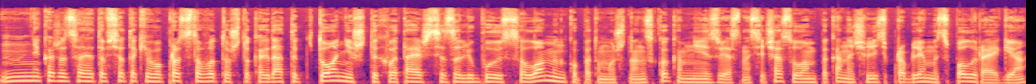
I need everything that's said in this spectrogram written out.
Мне кажется, это все-таки вопрос того, то, что когда ты тонешь, ты хватаешься за любую соломинку, потому что, насколько мне известно, сейчас у МПК начались проблемы с полрегио.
